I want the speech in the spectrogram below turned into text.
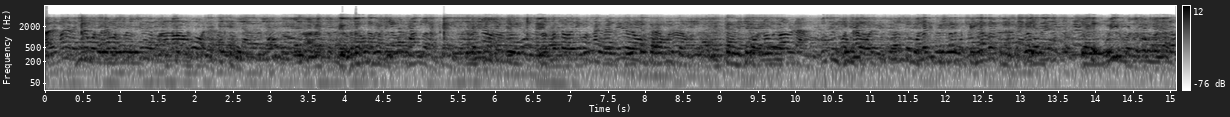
Además de que tenemos soluciones para no dar bola. No, nuestro tío, usted está informando a la gente. Nosotros venimos a hacer dinero no nada. No, no encontramos el solar y firmar opinaba como si fuese, fuese tu hijo solar.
